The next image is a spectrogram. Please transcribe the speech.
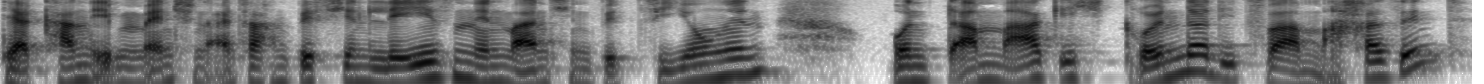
der kann eben Menschen einfach ein bisschen lesen in manchen Beziehungen. Und da mag ich Gründer, die zwar Macher sind,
